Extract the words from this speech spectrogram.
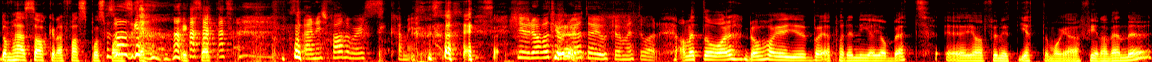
de här sakerna fast på spanska. Exakt. Spanish followers. Exakt. Du då, vad tror Kul. du att du har gjort om ett år? Om ett år, då har jag ju börjat på det nya jobbet. Eh, Jag har funnit jättemånga fina vänner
